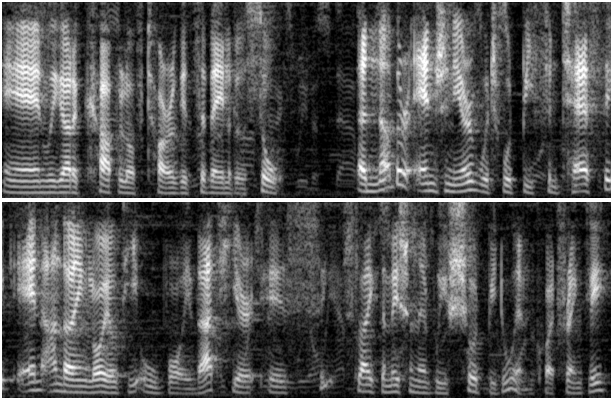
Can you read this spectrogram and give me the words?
and we got a couple of targets available. So We've established another engineer, which would be fantastic, and undying loyalty. Oh boy, that here is seems like the mission that we should be doing, quite frankly.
